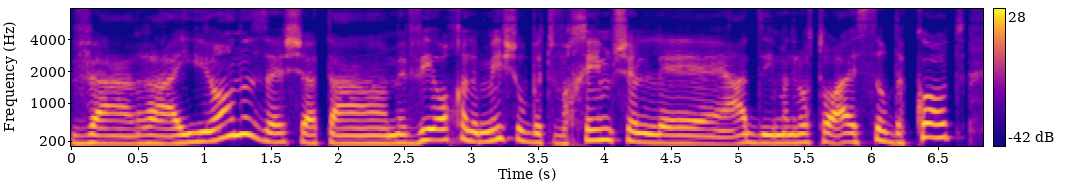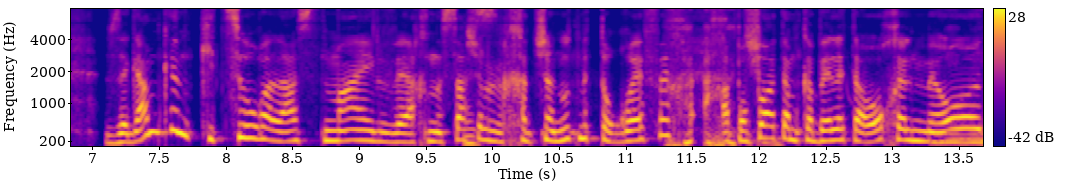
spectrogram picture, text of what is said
והרעיון הזה שאתה מביא אוכל למישהו בטווחים של אה, עד אם אני לא טועה 10 דקות זה גם כן קיצור הלאסט מייל והכנסה של חדשנות מטורפת. אפרופו אתה מקבל את האוכל מאוד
